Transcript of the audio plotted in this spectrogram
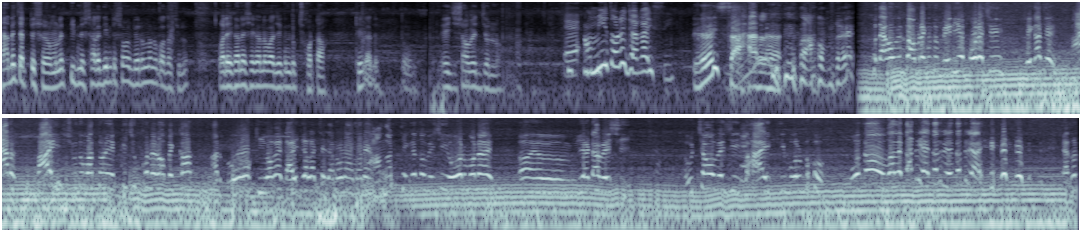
সাড়ে চারটের সময় মানে তিনটে সাড়ে তিনটের সময় বেরোনোর কথা ছিল। আর এখানে সেখানে বাজে কিন্তু ছটা ঠিক আছে? তো এই যে সবের জন্য। আমি তোরে জাগাইছি। এই সালা। তো দেখো কিন্তু আমরা কিন্তু বেরিয়ে পড়েছি ঠিক আছে? আর ভাই শুধুমাত্র এক কিছুক্ষণের অপেক্ষা। আর ও কীভাবে গাড়ি চালাচ্ছে জানো না মানে আমার থেকে তো বেশি ওর মনে হয় ইয়েটা বেশি। উৎসাহ বেশি। ভাই কি বলব? ও তো বলে তাড়াতাড়ি আয়, তাড়াতাড়ি তাড়াতাড়ি আয়। এখন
